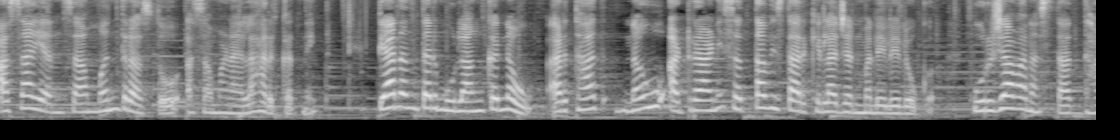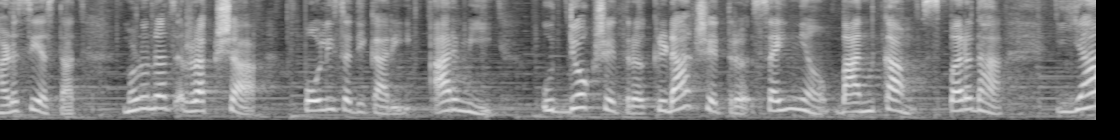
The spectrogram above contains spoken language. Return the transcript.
असा यांचा मंत्र असतो असं म्हणायला हरकत नाही. त्यानंतर मुलांक नऊ अर्थात नऊ अठरा आणि सत्तावीस तारखेला जन्मलेले लोक. ऊर्जावान असतात धाडसी असतात. म्हणूनच रक्षा पोलीस अधिकारी आर्मी उद्योग क्षेत्र क्रीडा क्षेत्र सैन्य बांधकाम स्पर्धा या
